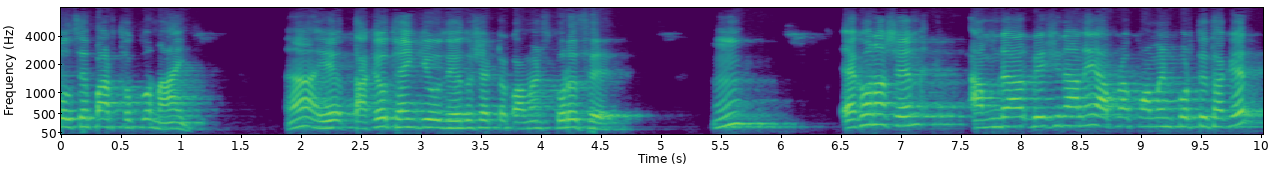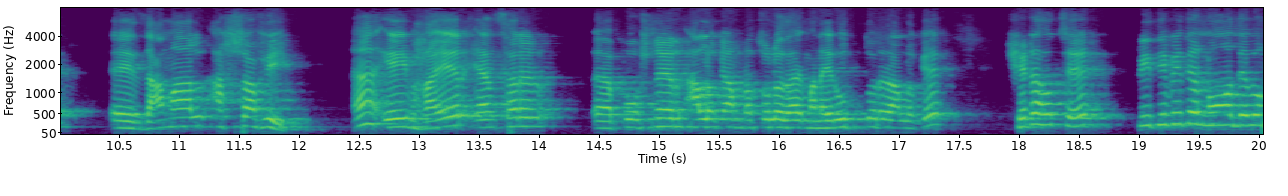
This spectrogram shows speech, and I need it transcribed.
বলছে পার্থক্য নাই। হ্যাঁ তাকেও থ্যাংক ইউ যেহেতু সে একটা কমেন্টস করেছে। হুম? এখন আসেন, আমরা আর বেশি না নেই আপনারা কমেন্ট করতে থাকেন। এই জামাল আশরাফি হ্যাঁ এই ভাইয়ের অ্যান্সারের প্রশ্নের আলোকে আমরা চলে যাই মানে এর উত্তরের আলোকে। সেটা হচ্ছে পৃথিবীতে নদ এবং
